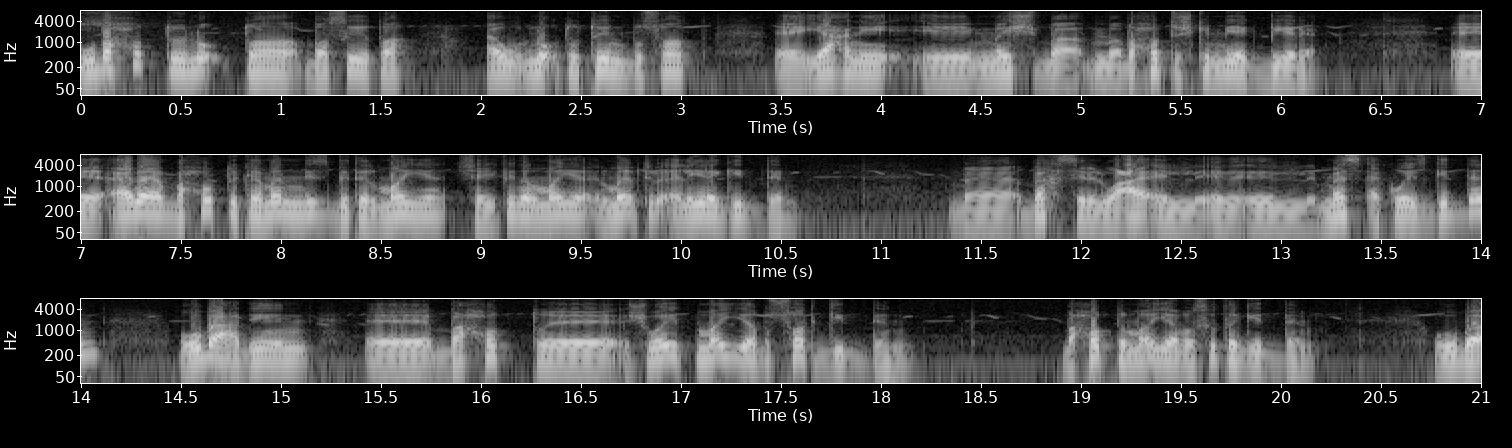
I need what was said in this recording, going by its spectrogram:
وبحط نقطة بسيطة أو نقطتين بساط آه، يعني آه، مش ما بحطش كمية كبيرة. آه، أنا بحط كمان نسبة المية شايفين المية المية بتبقى قليلة جدا. بغسل الوعاء ال- ال- المسقة كويس جدا. وبعدين بحط شوية مية بساط جدا. بحط مية بسيطة جدا. وب...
